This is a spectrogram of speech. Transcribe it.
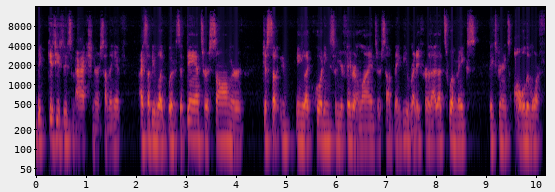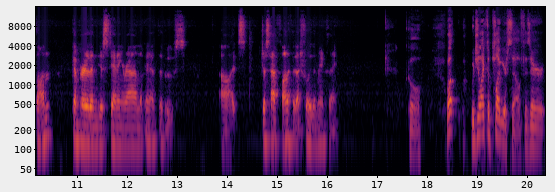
gets you to do some action or something. If I saw people like, if it's a dance or a song or just something, like quoting some of your favorite lines or something, be ready for that. That's what makes the experience all the more fun compared to than just standing around looking at the booths. Uh, it's just have fun with it. That's really the main thing. Cool. Well, would you like to plug yourself? Is there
